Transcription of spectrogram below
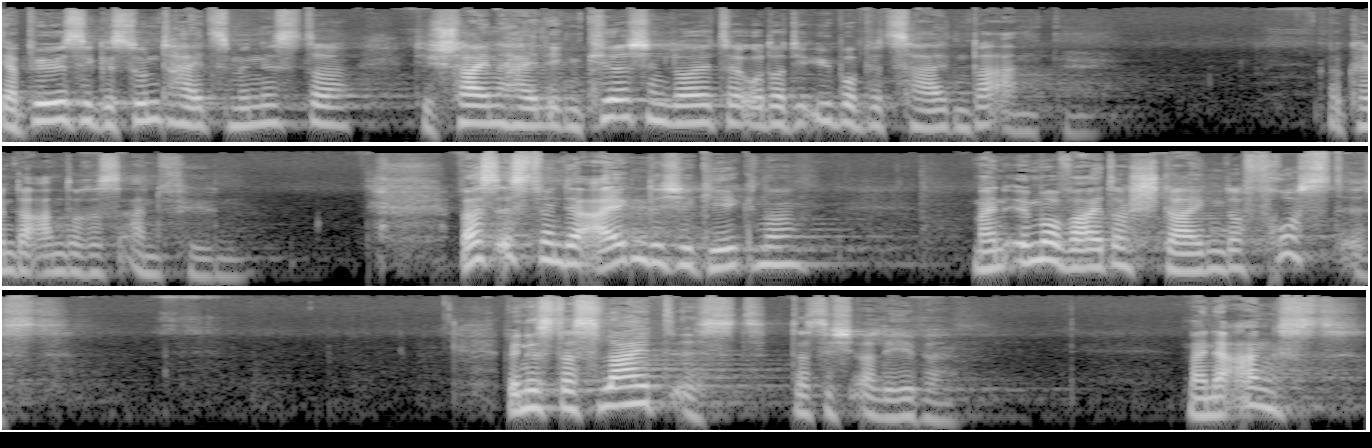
der böse Gesundheitsminister, die scheinheiligen Kirchenleute oder die überbezahlten Beamten. Man könnte anderes anfügen. Was ist, wenn der eigentliche Gegner mein immer weiter steigender Frust ist? Wenn es das Leid ist, das ich erlebe, meine Angst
